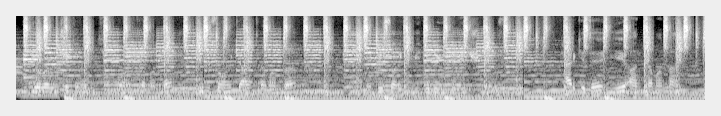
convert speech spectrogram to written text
videolarını çekemedik bu antrenmanda. Bir sonraki antrenmanda yani bir sonraki videoda yüklemeyi düşünüyoruz. Herkese iyi antrenmanlar.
